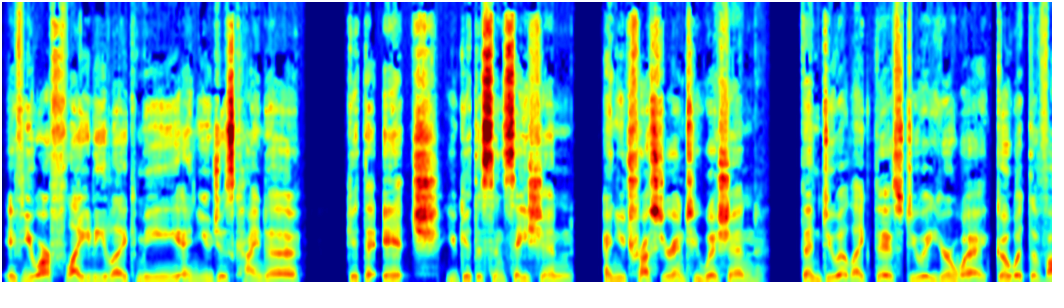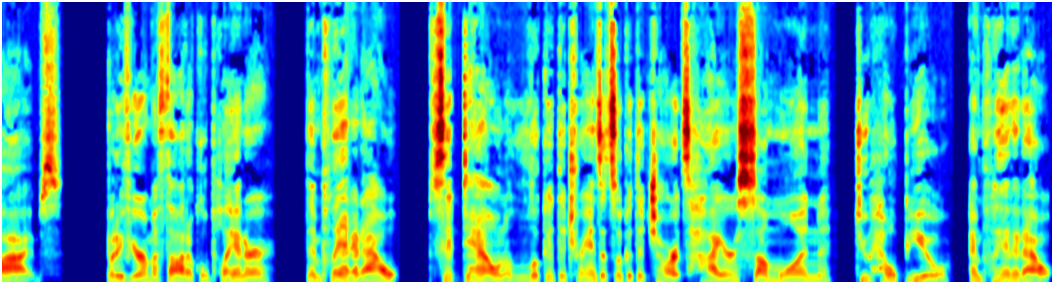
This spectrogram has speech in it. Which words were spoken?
if you are flighty like me, and you just kind of get the itch, you get the sensation, and you trust your intuition, then do it like this. Do it your way. Go with the vibes. But if you're a methodical planner, then plan it out. Sit down, look at the transits, look at the charts, hire someone to help you and plan it out.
